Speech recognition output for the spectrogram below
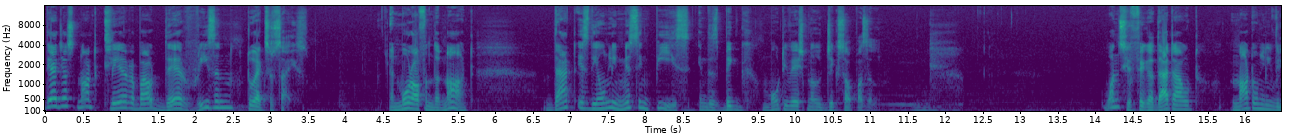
they are just not clear about their reason to exercise. And more often than not, that is the only missing piece in this big motivational jigsaw puzzle. Once you figure that out, not only will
